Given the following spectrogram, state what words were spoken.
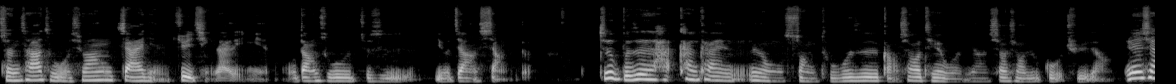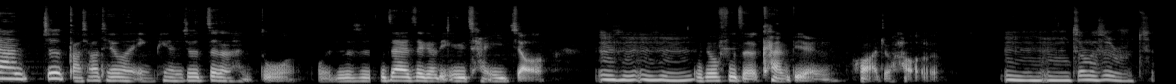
纯插图，我希望加一点剧情在里面。我当初就是有这样想的，就不是看看那种爽图或是搞笑贴文这样笑笑就过去这样。因为现在就是搞笑贴文影片就真的很多，我就是不在这个领域掺一脚。嗯哼嗯哼，我就负责看别人画就好了。嗯嗯，真的是如此。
